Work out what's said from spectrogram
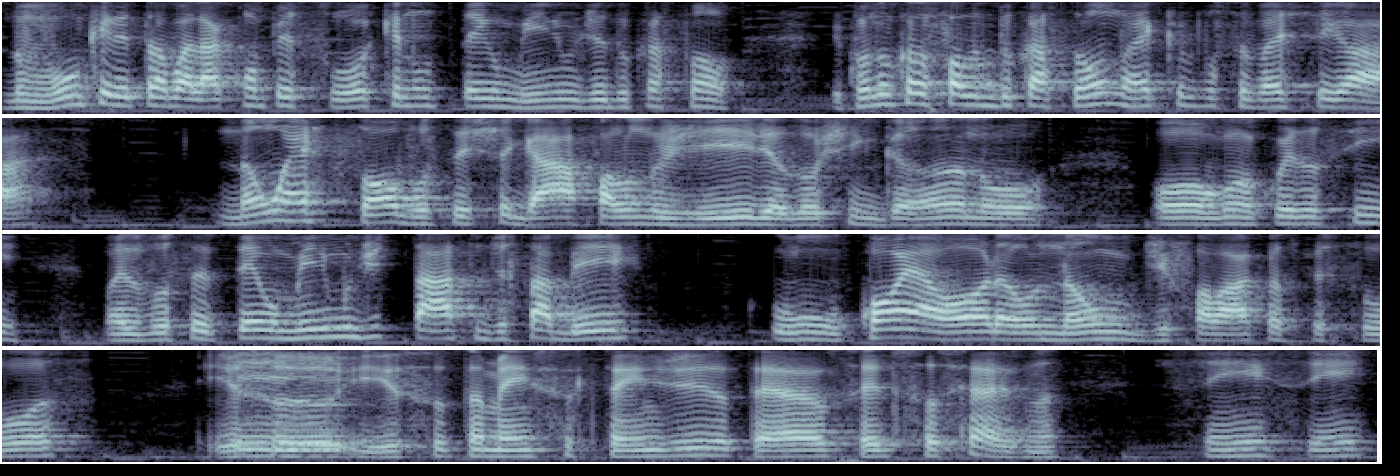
não vão querer trabalhar com uma pessoa que não tem o mínimo de educação. E quando eu falo de educação, não é que você vai chegar, não é só você chegar falando gírias ou xingando ou, ou alguma coisa assim, mas você ter o mínimo de tato de saber o, qual é a hora ou não de falar com as pessoas. Isso, e... isso também se estende até as redes sociais, né? Sim, sim.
